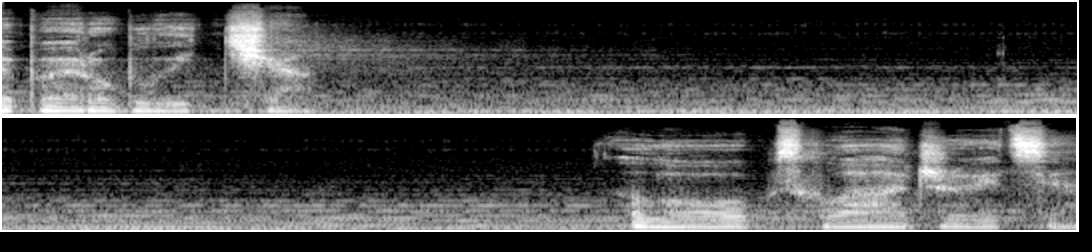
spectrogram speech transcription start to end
Тепер обличчя. Лоб згладжується.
